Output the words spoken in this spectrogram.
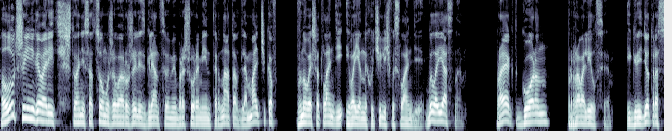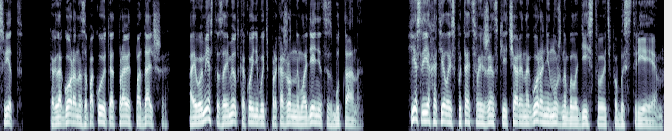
Лучше и не говорить, что они с отцом уже вооружились глянцевыми брошюрами интернатов для мальчиков в Новой Шотландии и военных училищ в Исландии. Было ясно. Проект Горан провалился, и грядет рассвет, когда Горана запакуют и отправят подальше, а его место займет какой-нибудь прокаженный младенец из Бутана. Если я хотела испытать свои женские чары на Горане, нужно было действовать побыстрее.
